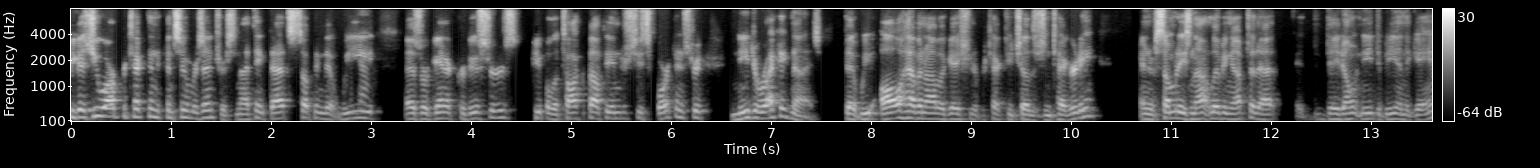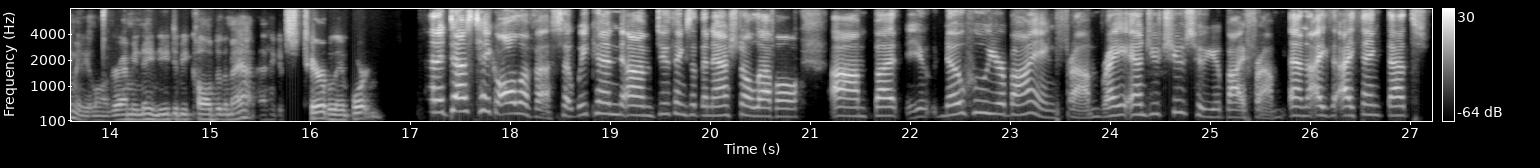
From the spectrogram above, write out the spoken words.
because you are protecting the consumer's interest. And I think that's something that we, yeah. as organic producers, people that talk about the industry, support industry, need to recognize that we all have an obligation to protect each other's integrity and if somebody's not living up to that, they don't need to be in the game any longer. I mean, they need to be called to the mat. I think it's terribly important. And it does take all of us. So we can um, do things at the national level, um, but you know who you're buying from, right? And you choose who you buy from. And I, I think that's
